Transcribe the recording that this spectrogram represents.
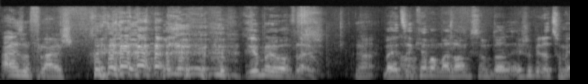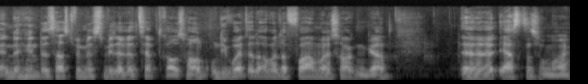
also Fleisch. Reden wir über Fleisch. Ja, Weil jetzt kommen wir mal langsam dann eh schon wieder zum Ende hin. Das heißt, wir müssen wieder Rezept raushauen. Und ich wollte da aber davor mal sagen, gell? Äh, erstens einmal,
